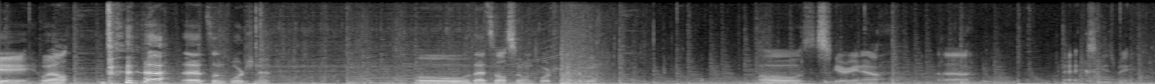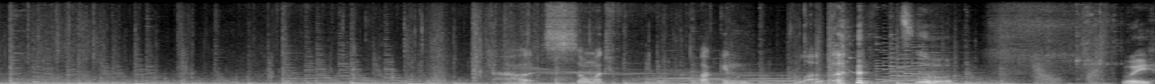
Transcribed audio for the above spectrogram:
Okay, well, that's unfortunate. Oh, that's also unfortunate. Kaboom. Oh, this is scary now. Uh, excuse me. Oh, it's so much fucking lava. Ooh. Wait.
